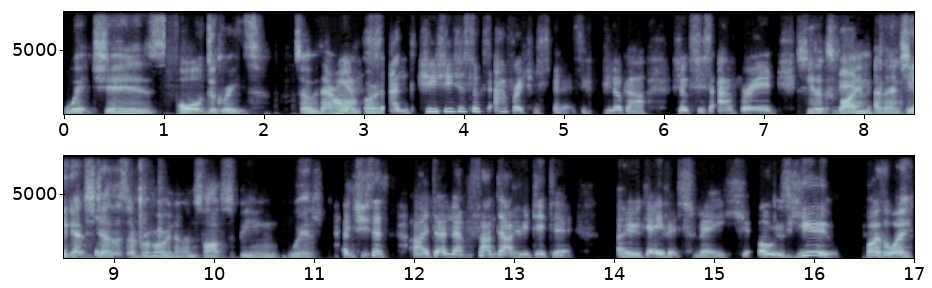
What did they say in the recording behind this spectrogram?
which is four degrees. So they're all yes, and she she just looks average Miss Minutes. If you look at her, she looks just average. She looks then, fine, and then she yeah. gets jealous of Ravonna and starts being weird. And she says, "I, I never found out who did it, oh, who gave it to me. Oh, it was you." By the way,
